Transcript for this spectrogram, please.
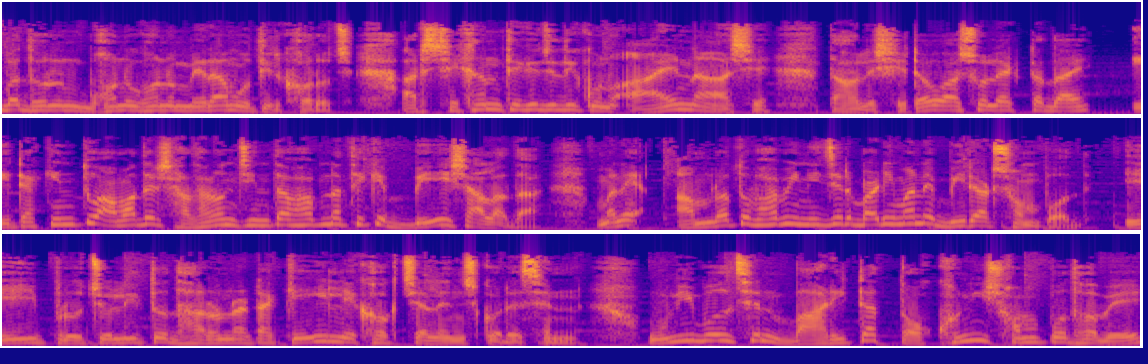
বা ধরুন ঘন ঘন মেরামতির খরচ, আর সেখান থেকে যদি কোনো আয় না আসে, তাহলে সেটাও আসলে একটা দায়। এটা কিন্তু আমাদের সাধারণ চিন্তা ভাবনা থেকে বেশ আলাদা। মানে আমরা তো ভাবি নিজের বাড়ি মানে বিরাট সম্পদ। এই প্রচলিত ধারণাটাকেই লেখক চ্যালেঞ্জ করেছেন। উনি বলছেন, বাড়িটা তখনই সম্পদ হবে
